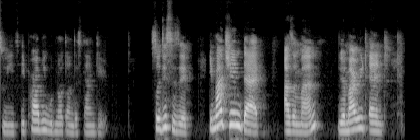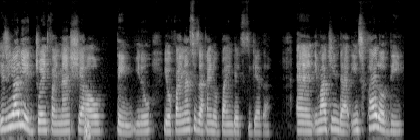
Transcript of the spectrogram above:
to it, they probably would not understand you. So this is it. Imagine that as a man, you're married and it's usually a joint financial thing, you know, your finances are kind of binded together. And imagine that in spite of the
